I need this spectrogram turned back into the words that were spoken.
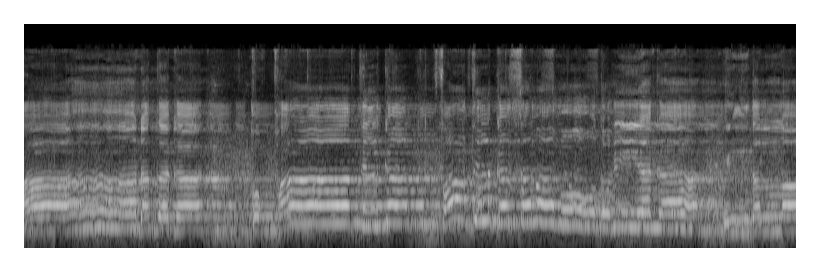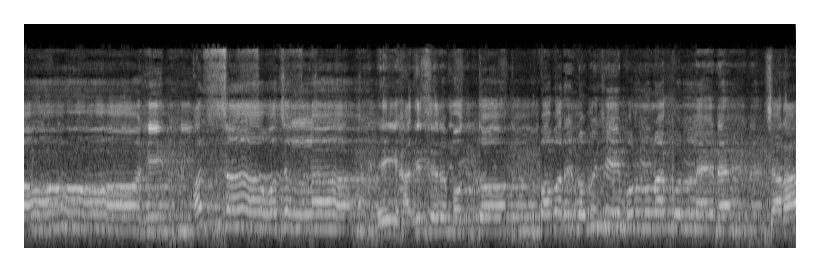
آنتك فاتلك فاتلك سلام ضحيك عند الله عز وجل এই হাদিসের মধ্যে বাবার নবীজি বর্ণনা করলেন যারা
